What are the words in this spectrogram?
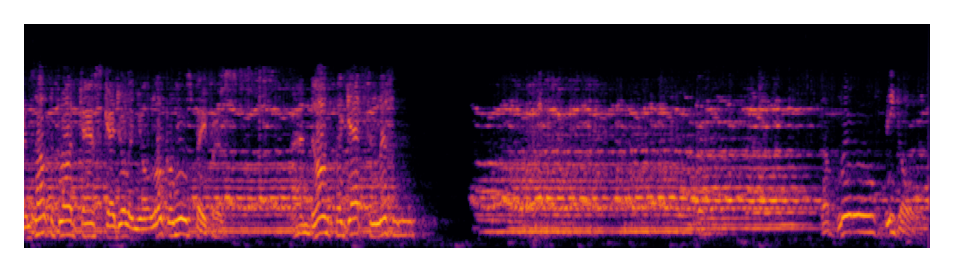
Consult the broadcast schedule in your local newspapers. And don't forget to listen. The Blue Beetle.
